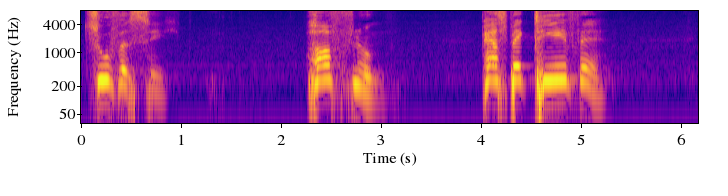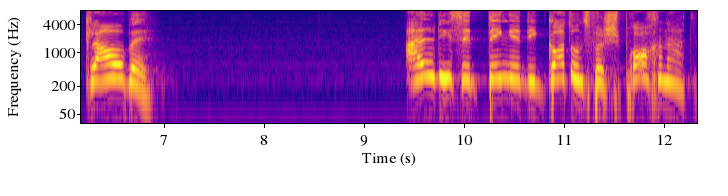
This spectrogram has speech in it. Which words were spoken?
Zuversicht, Hoffnung, Perspektive, Glaube. All diese Dinge, die Gott uns versprochen hat.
